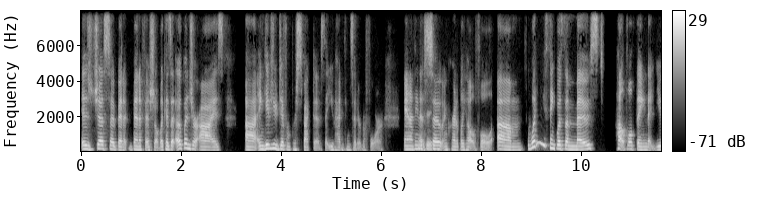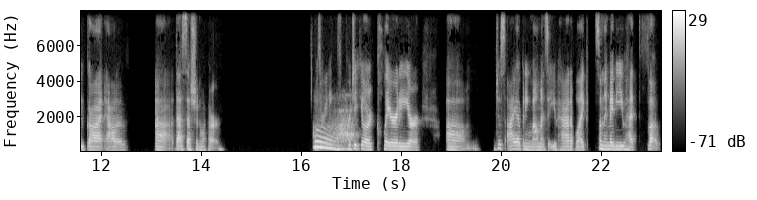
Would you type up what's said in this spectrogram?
is just so ben- beneficial because it opens your eyes uh, and gives you different perspectives that you hadn't considered before. And I think that's so incredibly helpful. Um, what do you think was the most helpful thing that you got out of uh, that session with her? Was there any particular clarity or um, just eye opening moments that you had of like something maybe you had thought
